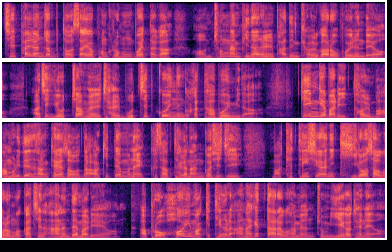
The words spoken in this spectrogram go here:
7, 8년 전부터 사이버펑크를 홍보했다가 엄청난 비난을 받은 결과로 보이는데요. 아직 요점을 잘 못 짚고 있는 것 같아 보입니다. 게임 개발이 덜 마무리된 상태에서 나왔기 때문에 그 사태가 난 것이지 마케팅 시간이 길어서 그런 것 같진 않은데 말이에요. 앞으로 허위 마케팅을 안 하겠다라고 하면 좀 이해가 되네요.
